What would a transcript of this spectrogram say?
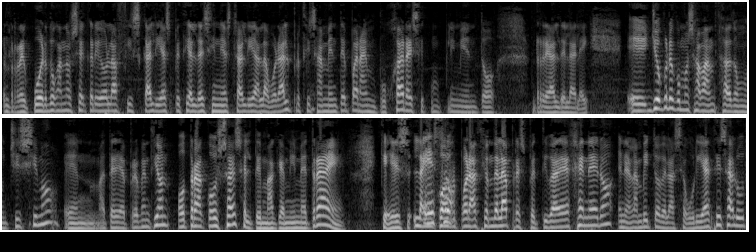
recuerdo cuando se creó la Fiscalía Especial de Siniestralidad Laboral precisamente para empujar a ese cumplimiento real de la ley. Eh, yo creo que hemos avanzado muchísimo en materia de prevención. Otra cosa es el tema que a mí me trae, que es la Eso- incorporación de la perspectiva de género en el ámbito de la seguridad y salud,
